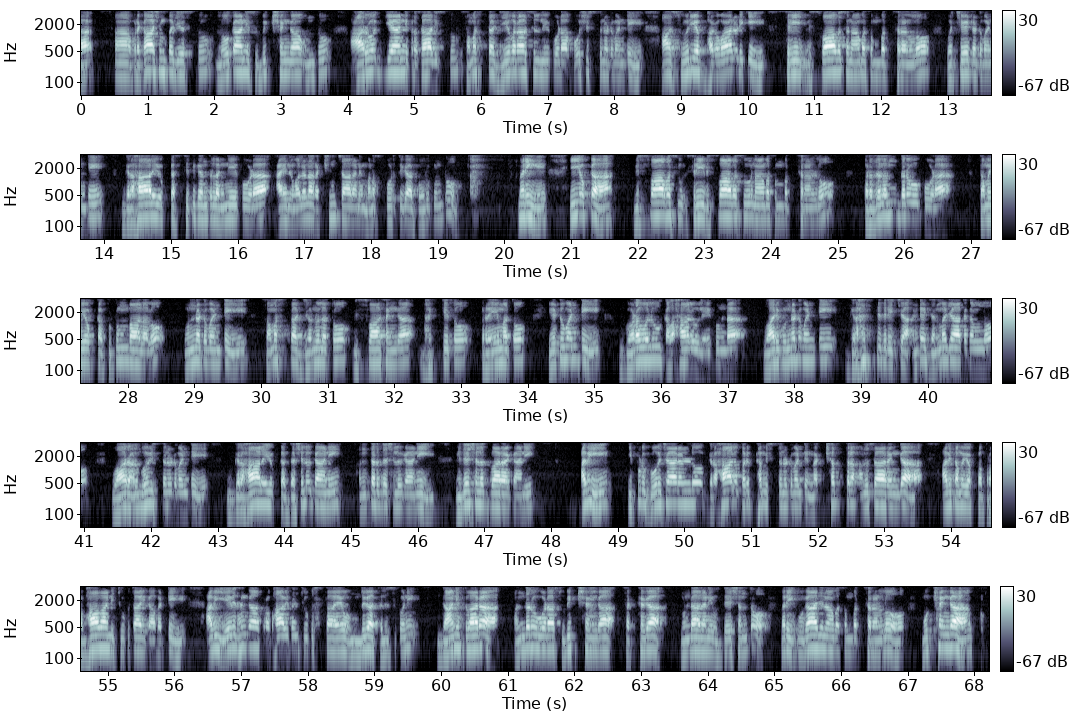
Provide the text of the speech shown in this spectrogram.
ప్రకాశింపజేస్తూ లోకాన్ని సుభిక్షంగా ఉంటూ ఆరోగ్యాన్ని ప్రసాదిస్తూ సమస్త జీవరాశుల్ని కూడా పోషిస్తున్నటువంటి ఆ సూర్య భగవానుడికి శ్రీ విశ్వావసు నామ సంవత్సరంలో వచ్చేటటువంటి గ్రహాల యొక్క స్థితిగంతులన్నీ కూడా ఆయన వలన రక్షించాలని మనస్ఫూర్తిగా కోరుకుంటూ మరి ఈ యొక్క విశ్వావసు శ్రీ విశ్వావసు నామ సంవత్సరంలో ప్రజలందరూ కూడా తమ యొక్క కుటుంబాలలో ఉన్నటువంటి సమస్త జనులతో విశ్వాసంగా భక్తితో ప్రేమతో ఎటువంటి గొడవలు కలహాలు లేకుండా వారికి ఉన్నటువంటి గ్రహస్థితి రీత్యా అంటే జన్మజాతకంలో వారు అనుభవిస్తున్నటువంటి గ్రహాల యొక్క దశలు కానీ అంతర్దశలు కానీ విదేశాల ద్వారా కానీ అవి ఇప్పుడు గోచారంలో గ్రహాలు పరిభ్రమిస్తున్నటువంటి నక్షత్ర అనుసారంగా అవి తమ యొక్క ప్రభావాన్ని చూపుతాయి కాబట్టి అవి ఏ విధంగా ప్రభావితం చూపిస్తాయో ముందుగా తెలుసుకొని దాని ద్వారా అందరూ కూడా సుభిక్షంగా చక్కగా ఉండాలనే ఉద్దేశంతో మరి ఉగాది నామ సంవత్సరంలో ముఖ్యంగా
